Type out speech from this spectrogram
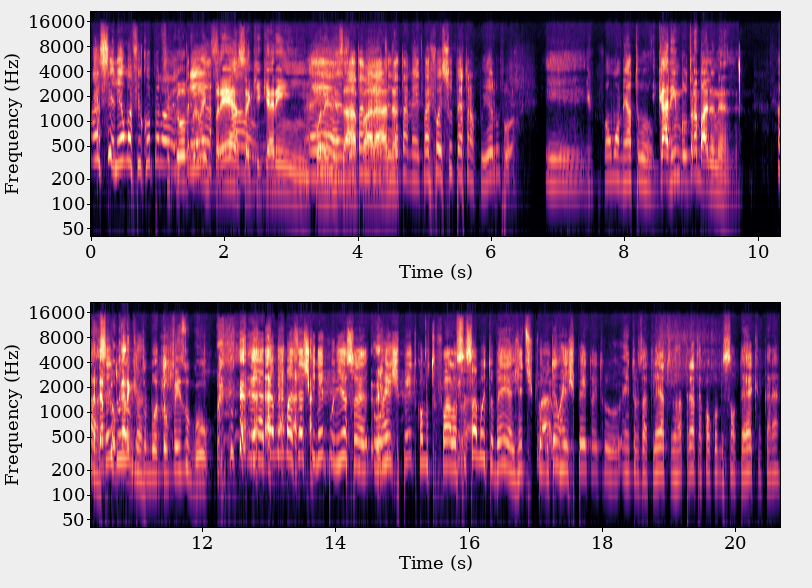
A Celeuma ficou pela ficou imprensa. pela imprensa que querem É, polemizar a parada. Exatamente, mas foi super tranquilo. Pô. E foi um momento. E carimba o trabalho, né? Ah, Até porque o cara dúvida. que tu botou fez o gol. É, também, mas acho que nem por isso. é, O respeito, como tu fala, você sabe muito bem, a gente, Claro. quando tem um respeito entre, o- entre os atletas, os atletas com a comissão técnica, né?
